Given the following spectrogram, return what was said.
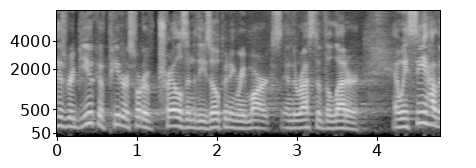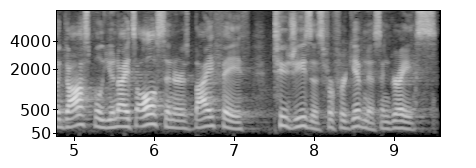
his rebuke of Peter sort of trails into these opening remarks in the rest of the letter. And we see how the gospel unites all sinners by faith to Jesus for forgiveness and grace.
